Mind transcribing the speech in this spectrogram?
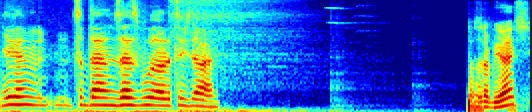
Nie wiem co dałem zezwól, ale coś dałem. Co zrobiłeś?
